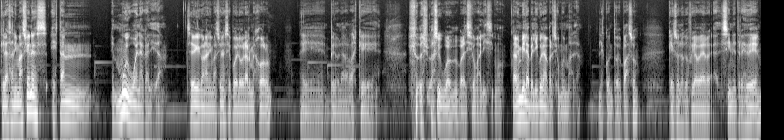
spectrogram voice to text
que las animaciones están en muy buena calidad. Se ve que con animaciones se puede lograr mejor, eh, pero la verdad es que lo de Jurassic World me pareció malísimo. También vi la película y me pareció muy mala. Les cuento de paso, que eso es lo que fui a ver al cine 3D.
